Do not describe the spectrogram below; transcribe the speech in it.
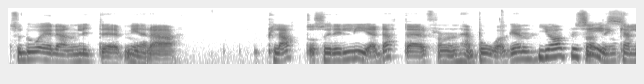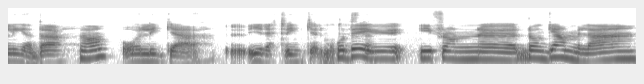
Så då är den lite mera platt och så är det ledat där från den här bågen. Ja, Så att den precis. kan leda Ja, och ligga eh, i rätt vinkel mot och det är hästen. ju ifrån eh, de gamla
